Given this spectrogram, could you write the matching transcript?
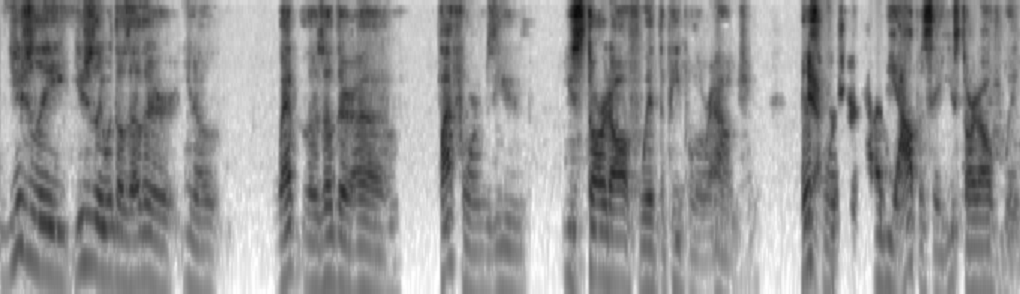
usually usually with those other you know web those other uh, platforms you you start off with the people around you. This Yeah, sure. kind of the opposite. You start off with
